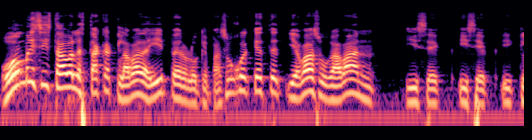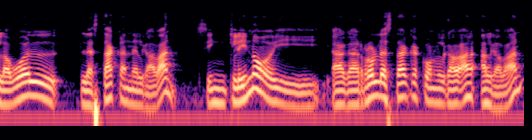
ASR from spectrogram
Hombre, sí estaba la estaca clavada ahí, pero lo que pasó fue que este llevaba su gabán y se, y se y clavó el- la estaca en el gabán. Se inclinó y agarró la estaca con el gabán, al gabán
